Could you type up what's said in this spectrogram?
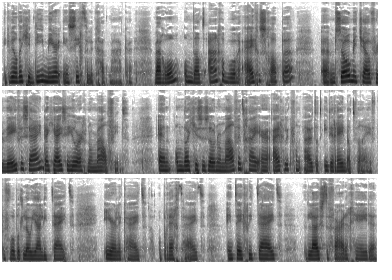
Ik wil dat je die meer inzichtelijk gaat maken. Waarom? Omdat aangeboren eigenschappen um, zo met jou verweven zijn dat jij ze heel erg normaal vindt. En omdat je ze zo normaal vindt, ga je er eigenlijk van uit dat iedereen dat wel heeft. Bijvoorbeeld loyaliteit, eerlijkheid, oprechtheid, integriteit, luistervaardigheden.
